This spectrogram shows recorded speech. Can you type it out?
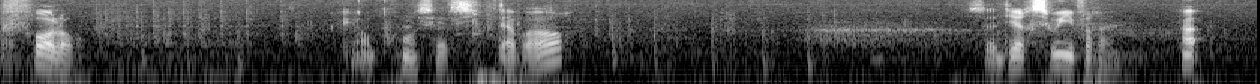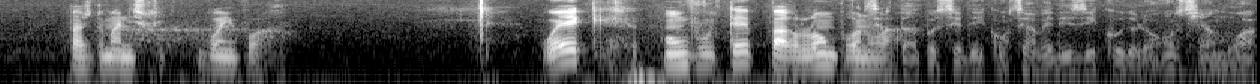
Follow. Ok, on prend celle-ci d'abord. C'est-à-dire suivre. Ah, page de manuscrit. Voyons voir. Wake, envoûté par l'ombre noire. Certains possédés conservaient des échos de leur ancien moi,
